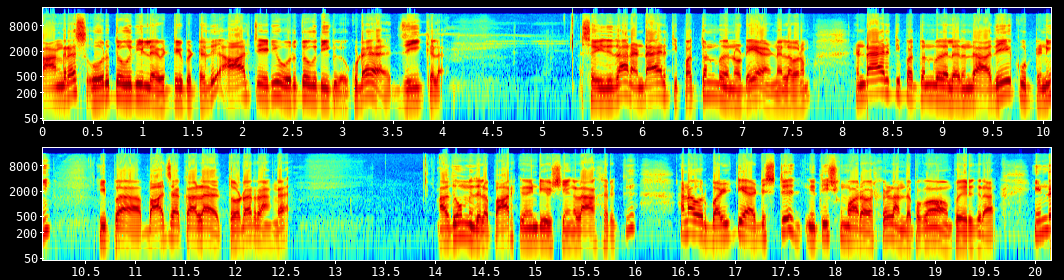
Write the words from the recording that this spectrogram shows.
காங்கிரஸ் ஒரு தொகுதியில் வெற்றி பெற்றது. ஆர்ஜேடி ஒரு தொகுதியில் கூட ஜெயிக்கலை. ஸோ இதுதான் ரெண்டாயிரத்தி பத்தொன்பதினுடைய நிலவரம். ரெண்டாயிரத்தி பத்தொன்பதில் இருந்த அதே கூட்டணி இப்போ பாஜகவில் தொடர்றாங்க. அதுவும் இதில் பார்க்க வேண்டிய விஷயங்களாக இருக்குது ஆனால் ஒரு பல்ட்டி அடிச்சுட்டு நிதிஷ்குமார் அவர்கள் அந்த பக்கம் போயிருக்கிறார். இந்த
